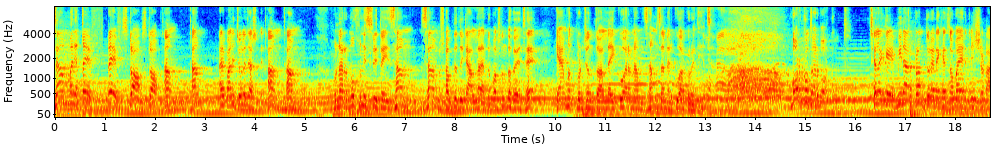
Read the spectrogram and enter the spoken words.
জাম মানে কেফ কেফ, স্টপ স্টপ, থাম থাম। আরে পানি চলে যাস না, থাম থাম। ওনার মুখ নিঃসৃত এই ঝাম ঝাম শব্দ দুইটা আল্লাহর এত পছন্দ হয়েছে কেমত পর্যন্ত আল্লাহ এই কুয়ার নাম ঝামঝামের কুয়া করে দিয়েছে। বরকত আর বরকত। ছেলেকে মিনার প্রান্তরে রেখে জবাইয়ের দৃশ্যটা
